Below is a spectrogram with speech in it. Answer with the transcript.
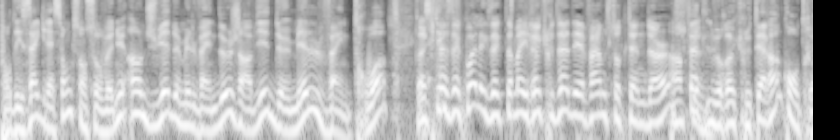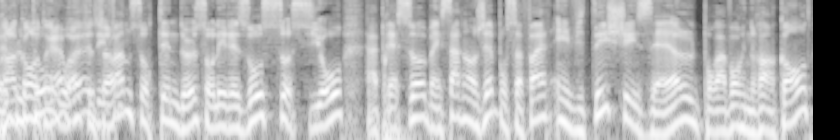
pour des agressions qui sont survenues entre juillet 2022 janvier 2023. Donc, il que- faisait quoi, exactement? Il recrutait des femmes sur Tinder. en fait, le recrutait rencontrait, Rencontrait, plutôt, ouais, des ça. femmes sur Tinder, sur les réseaux sociaux. Après ça, ben s'arrangeait pour se faire inviter chez elle pour avoir une rencontre.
